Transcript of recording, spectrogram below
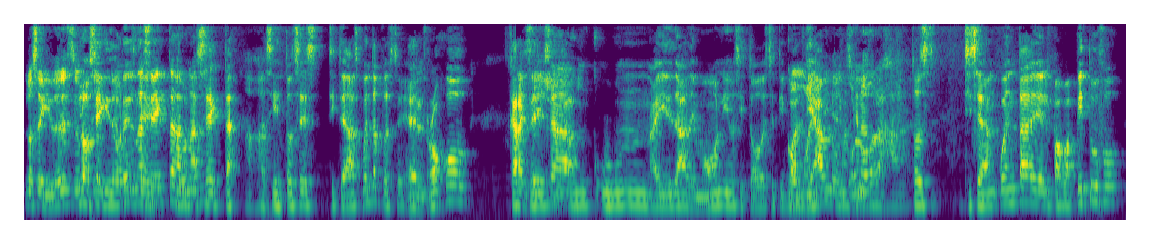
Los seguidores de un- los seguidores de una de, secta. de una así. secta. Ajá. Así, entonces, si te das cuenta, pues el rojo caracteriza el- un, un ahí a demonios y todo este tipo Como al diablo, el más que nada. ajá. Entonces, si se dan cuenta, el papá pitufo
